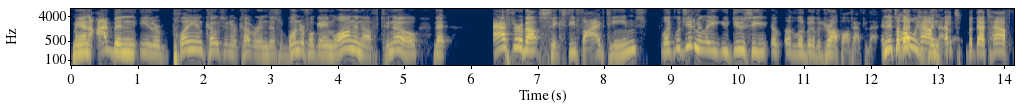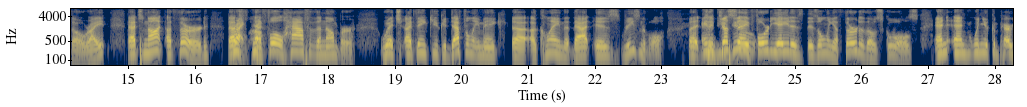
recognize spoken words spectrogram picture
Man, I've been either playing, coaching, or covering this wonderful game long enough to know that after about 65 teams, like legitimately, you do see a, a little bit of a drop off after that, and it's always half, been that. That's, but that's half, though, right? That's not a third. That's right, a full half of the number, which I think you could definitely make uh, a claim that that is reasonable. But and to just do, say 48 is, is only a third of those schools, and and when you compare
